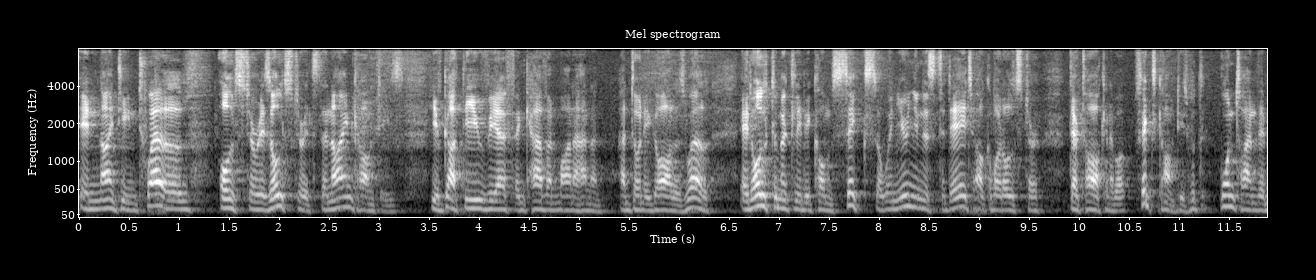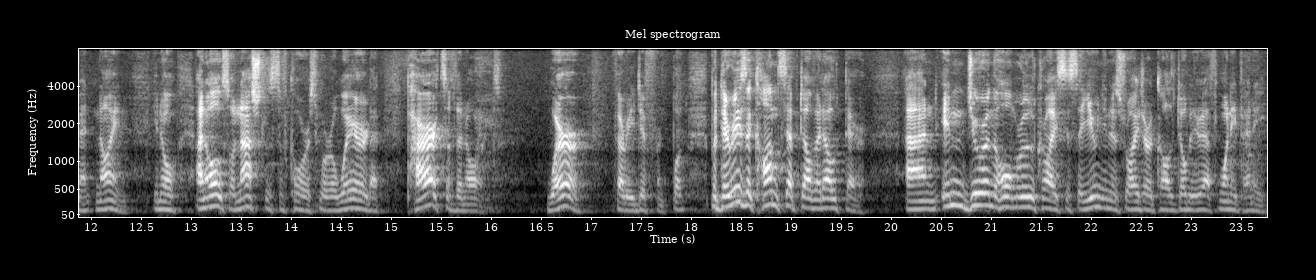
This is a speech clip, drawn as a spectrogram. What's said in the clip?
in 1912, Ulster is Ulster, it's the nine counties. You've got the UVF in Cavan, Monaghan, and, and Donegal as well. It ultimately becomes six. So when Unionists today talk about Ulster, they're talking about six counties, but one time they meant nine. You know, and also nationalists, of course, were aware that parts of the North were very different. But, but there is a concept of it out there. And in, during the Home Rule crisis, a unionist writer called W.F. Monypenny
